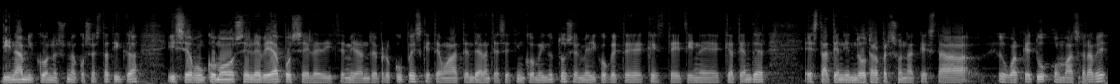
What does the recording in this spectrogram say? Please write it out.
dinámico, no es una cosa estática, y según cómo se le vea, pues se le dice, mira, no te preocupes, que te van a atender antes de cinco minutos, el médico que te, que te tiene que atender está atendiendo a otra persona que está igual que tú o más grave,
